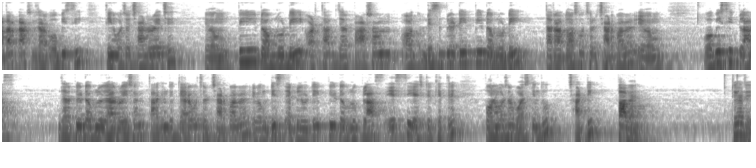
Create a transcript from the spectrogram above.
আদার কাস্ট যারা ওবিসি তিন বছর ছাড় রয়েছে এবং পিডব্লিউডি অর্থাৎ যারা পার্সন ডিসেবিলিটি পিডব্লিউডি তারা দশ বছর ছাড় পাবেন এবং ওবিসি প্লাস যারা পিডব্লিউ যারা রয়েছেন, তারা কিন্তু তেরো বছর ছাড় পাবেন এবং ডিসএবিলিটি পিডব্লিউ প্লাস এসসি এসটির ক্ষেত্রে পনেরো বছর বয়স কিন্তু ছাড়টি পাবেন। ঠিক আছে?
